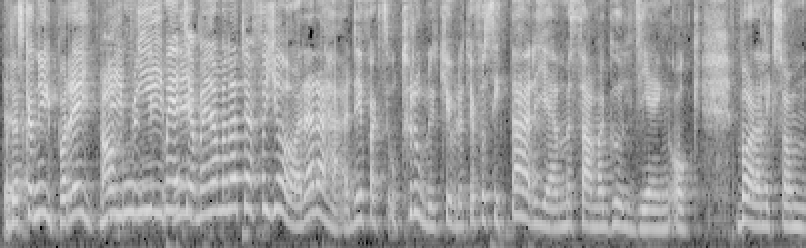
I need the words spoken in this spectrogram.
Jag ska nypa dig! Ja, nyp, nyp, nyp, jag, men, ja, men att jag får göra det här. Det är faktiskt otroligt kul att jag får sitta här igen med samma guldgäng och bara liksom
